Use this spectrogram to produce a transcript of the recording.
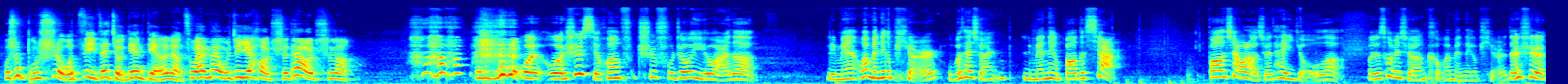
我说不是，我自己在酒店点了两次外卖，我觉得也好吃，太好吃了。我 我是喜欢吃福州鱼丸的，里面外面那个皮儿，我不太喜欢里面那个包的馅儿，包的馅儿我老觉得太油了，我就特别喜欢啃外面那个皮儿。但是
